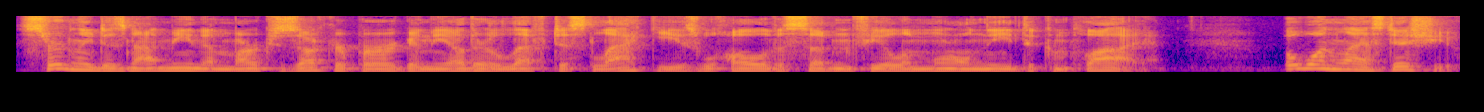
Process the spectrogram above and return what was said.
certainly does not mean that Mark Zuckerberg and the other leftist lackeys will all of a sudden feel a moral need to comply. But one last issue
